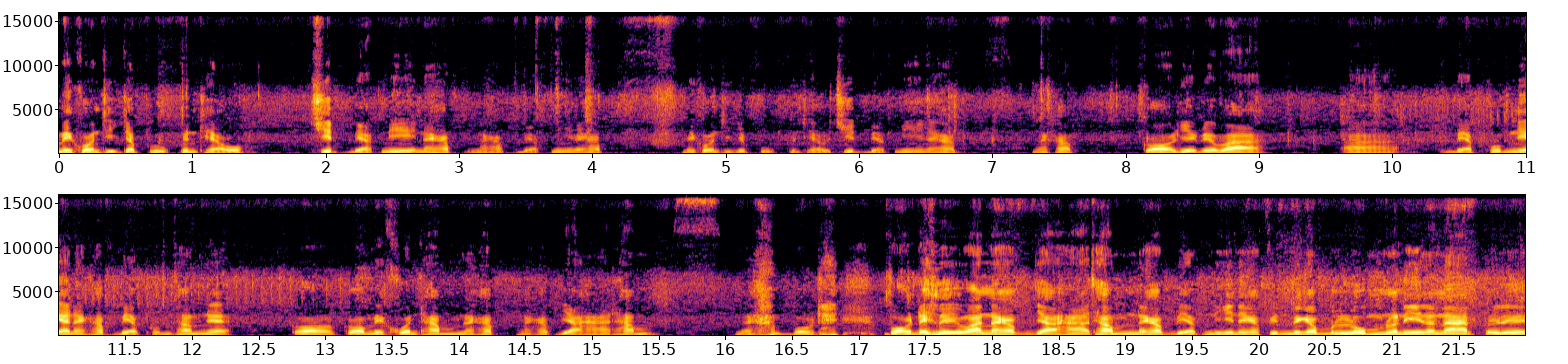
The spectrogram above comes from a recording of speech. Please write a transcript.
ไม่ควรที่จะปลูกเป็นแถวชิดแบบนี้นะครับนะครับแบบนี้นะครับ ไม่ควรที่จะปลูกเป็นแถวชิดแบบนี้นะครับนะครับ ก็เรียกได้ว่าอ่าแบบผมเนี่ยนะครับ แบบผมทำเนี่ยก็ก็ไม่ควรทำนะครับนะครับ อย่าหาทำ นะครับบอกได้บอกได้เลยว่านะครับ อย่าหาทำนะครับ แบบนี้นะครับเห็นไหมครับมันล้มแล้วนี่ระนาดไปเลย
